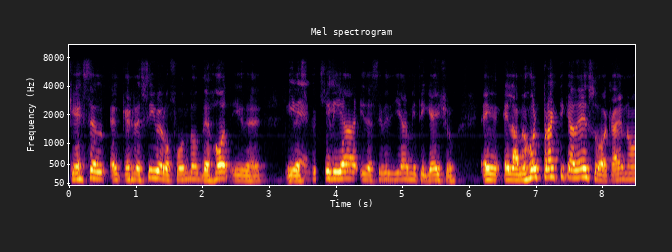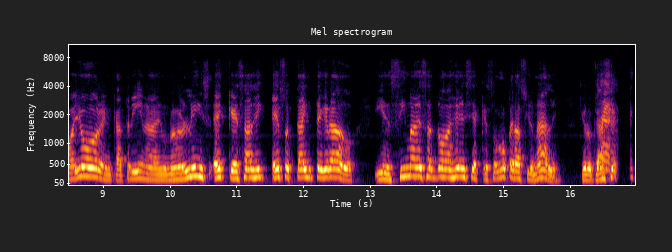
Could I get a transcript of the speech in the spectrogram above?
que es el, el que recibe los fondos de HOT y de, y de CDR y de CDR Mitigation. En, la mejor práctica de eso, acá en Nueva York, en Katrina, en Nueva Orleans, es que eso está integrado y encima de esas dos agencias que son operacionales, que lo que hacen es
